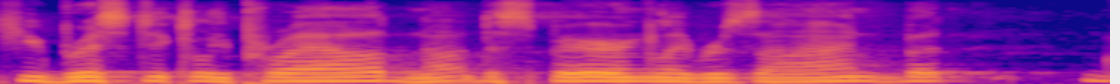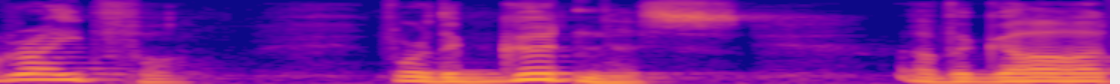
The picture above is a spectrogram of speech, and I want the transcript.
hubristically proud, not despairingly resigned, but grateful for the goodness of the God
